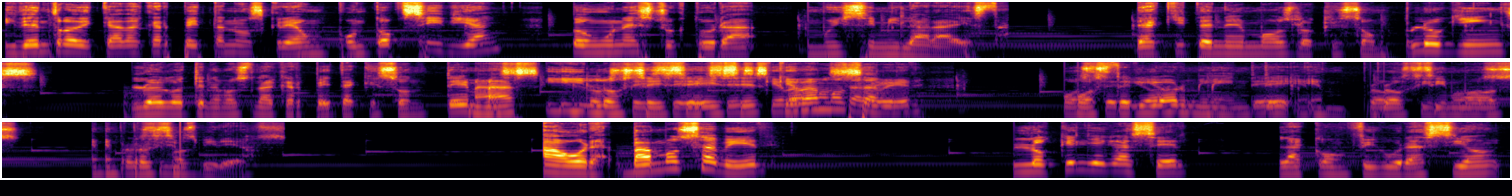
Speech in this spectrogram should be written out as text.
Y dentro de cada carpeta nos crea un punto Obsidian con una estructura muy similar a esta. De aquí tenemos lo que son plugins, luego tenemos una carpeta que son temas y los CSS que vamos a ver posteriormente en próximos, en próximos videos. Ahora vamos a ver lo que llega a ser la configuración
